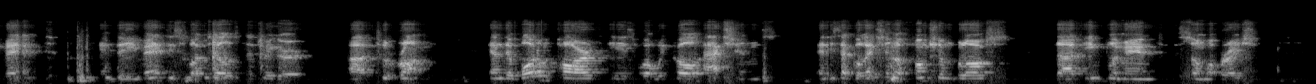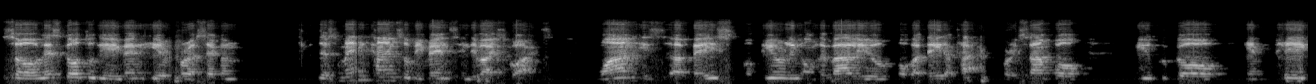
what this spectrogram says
event, and the event is what tells the trigger uh, to run. And the bottom part is what we call actions, and it's a collection of function blocks that implement some operation. So let's go to the event here for a second. There's many kinds of events in DeviceWise. One is uh, based purely on the value of a data tag. For example, you could go and pick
